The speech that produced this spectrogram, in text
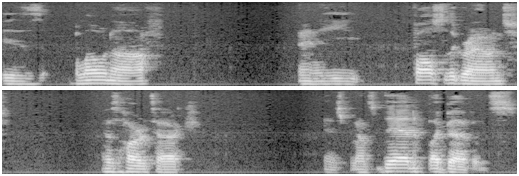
is blown off, and he falls to the ground, has a heart attack, and is pronounced dead by Bevins.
